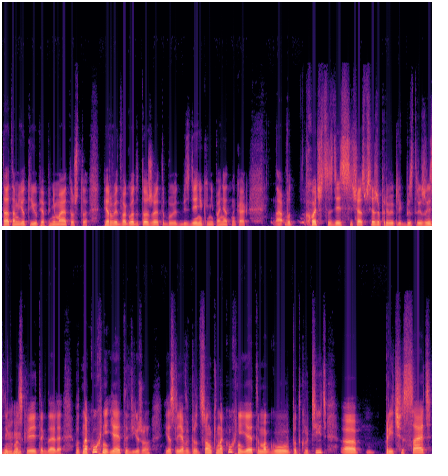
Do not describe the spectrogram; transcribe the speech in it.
Да, там YouTube, я понимаю то, что первые два года тоже это будет без денег и непонятно как. А вот хочется здесь сейчас. Все же привыкли к быстрой жизни, mm-hmm. к Москве и так далее. Вот на кухне я это вижу. Если я в операционке на кухне, я это могу подкрутить, э, причесать,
